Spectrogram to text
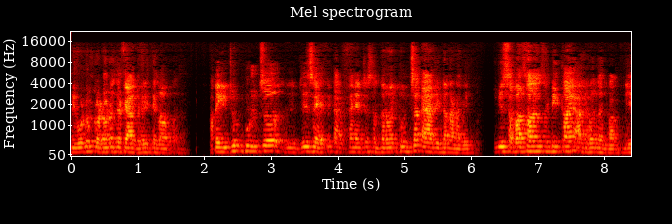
निवडणूक लढवण्यासाठी आग्रह केला होता. आता इथून पुढचं जे सह्याद्री कारखान्याच्या संदर्भात तुमचा काय अजेंडा राहणार आहे तुम्ही सभासदांसाठी काय आग्रह धरणार? म्हणजे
